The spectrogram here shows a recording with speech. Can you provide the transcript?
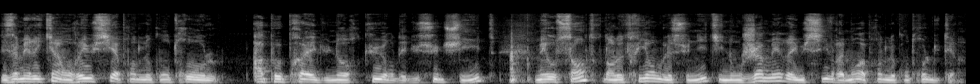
Les Américains ont réussi à prendre le contrôle à peu près du nord kurde et du sud chiite, mais au centre, dans le triangle sunnite, ils n'ont jamais réussi vraiment à prendre le contrôle du terrain.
